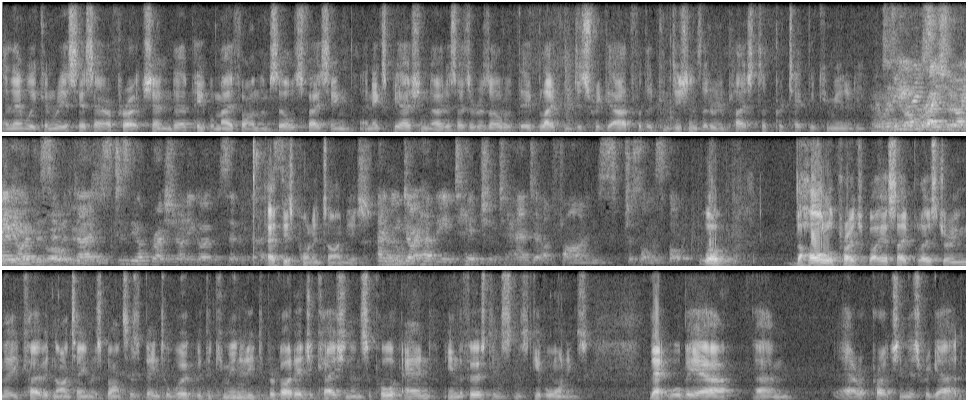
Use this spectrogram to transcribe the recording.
and then we can reassess our approach and uh, people may find themselves facing an expiation notice as a result of their blatant disregard for the conditions that are in place to protect the community. Does the operation only go for seven days? Does the operation only go for seven days? At this point in time, yes. And you don't have the intention to hand out fines just on the spot? Well, the whole approach by SA Police during the COVID-19 response has been to work with the community to provide education and support and, in the first instance, give warnings. That will be our, um, our approach in this regard.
